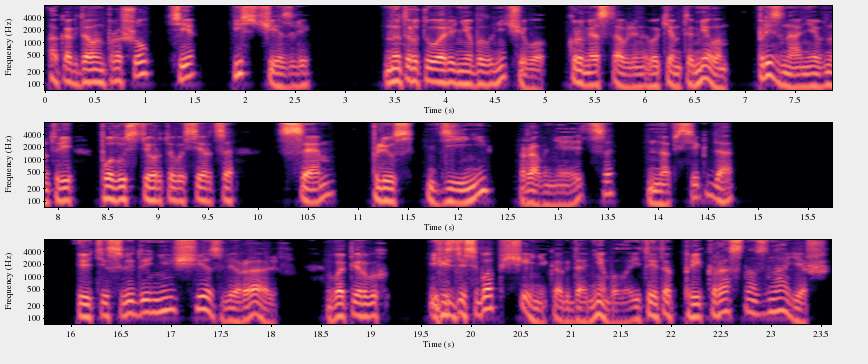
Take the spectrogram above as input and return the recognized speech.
а когда он прошел, те исчезли. На тротуаре не было ничего, кроме оставленного кем-то мелом признания внутри полустертого сердца «Сэм плюс Дини равняется навсегда». Эти следы не исчезли, Ральф. Во-первых, их здесь вообще никогда не было, и ты это прекрасно знаешь.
